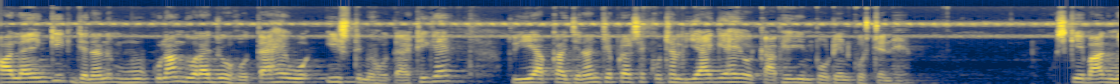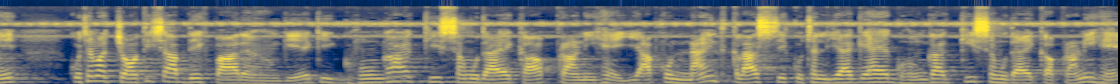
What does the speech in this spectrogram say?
अलैंगिक जनन मुकुलन द्वारा जो होता है, वो ईस्ट में होता है, ठीक है? तो ये आपका जनन चैप्टर से क्वेश्चन लिया गया है और काफ़ी इंपॉर्टेंट क्वेश्चन है। उसके बाद में क्वेश्चन नंबर चौंतीस आप देख पा रहे होंगे कि घोंघा किस समुदाय का प्राणी है। ये आपको नाइन्थ क्लास से क्वेश्चन लिया गया है, घोंघा किस समुदाय का प्राणी है।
